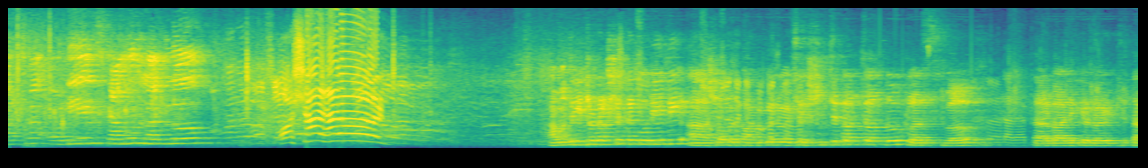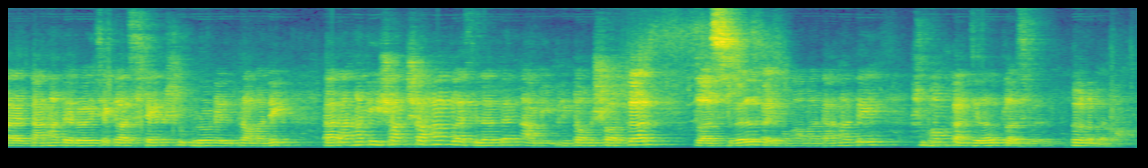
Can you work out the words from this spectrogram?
আচ্ছা অডিয়েন্স কেমন লাগল? অসাধারণ! আমাদের ইন্ট্রোডাকশনটা করিয়ে দিই। সবার বাঁদিকে রয়েছে সুচেতন চন্দ্র ক্লাস টুয়েলভ তার বাঁদিকে রয়েছে তার ডান হাতে রয়েছে ক্লাস টেন শুভ্র নীল প্রামাণিক। তার ডান হাতে ঈশান সাহা ক্লাস ইলেভেন আমি প্রীতম সরকার ক্লাস টুয়েলভ এবং আমার ডান হাতে শুভম কাঞ্জিলাল ক্লাস টুয়েলভ ধন্যবাদ।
